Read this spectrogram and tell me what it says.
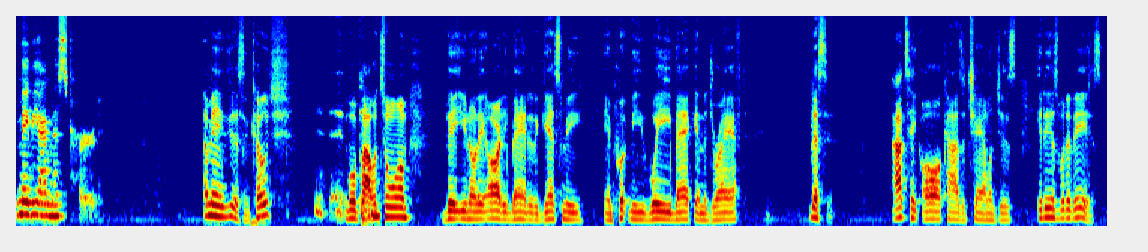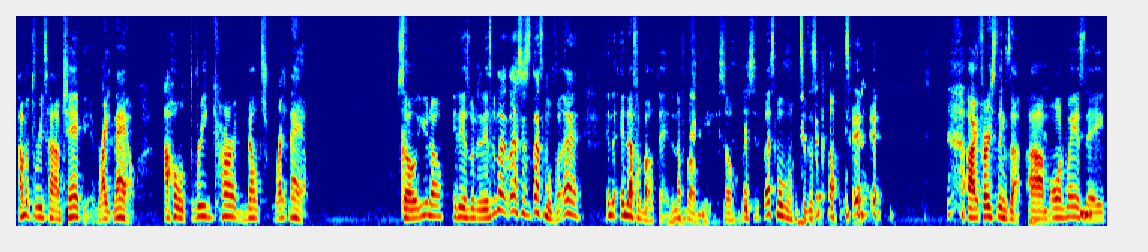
maybe I misheard. I mean, listen, Coach, more power to him. They, you know, they already banded against me and put me way back in the draft. Listen, I take all kinds of challenges. It is what it is. I'm a three time champion right now. I hold three current belts right now. So you know, it is what it is. But let, us just let's move on. Eh, enough about that. Enough about me. So let's let's move on to this content. All right, first things up. Um, on Wednesday,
